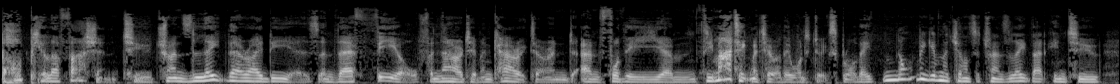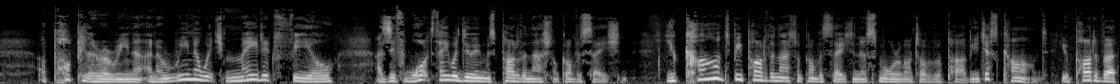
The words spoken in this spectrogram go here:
popular fashion to translate their ideas and their feel for narrative and character and, and for the um, thematic material they wanted to explore. They'd not been given the chance to translate that into a popular arena, an arena which made it feel as if what they were doing was part of the national conversation. You can't be part of the national conversation in a small room on top of a pub. You just can't. You're part of a,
